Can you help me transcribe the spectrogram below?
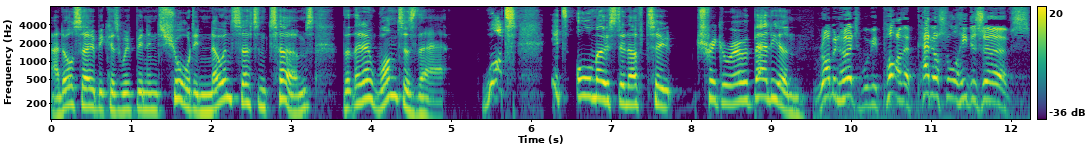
and also because we've been assured in no uncertain terms that they don't want us there. What? It's almost enough to trigger a rebellion. Robin Hood will be put on the pedestal he deserves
